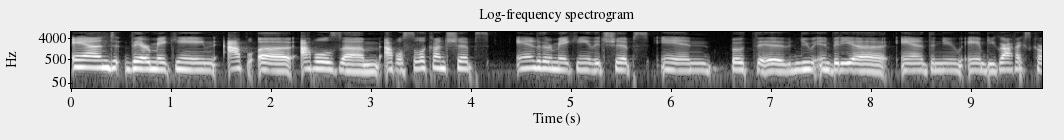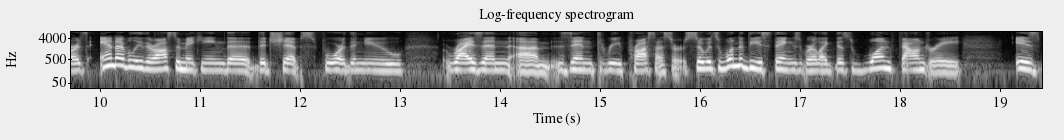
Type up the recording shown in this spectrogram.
And they're making Apple, uh, Apple's um, Apple Silicon chips, and they're making the chips in both the new Nvidia and the new AMD graphics cards. And I believe they're also making the the chips for the new Ryzen um, Zen 3 processors. So it's one of these things where like this one foundry is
